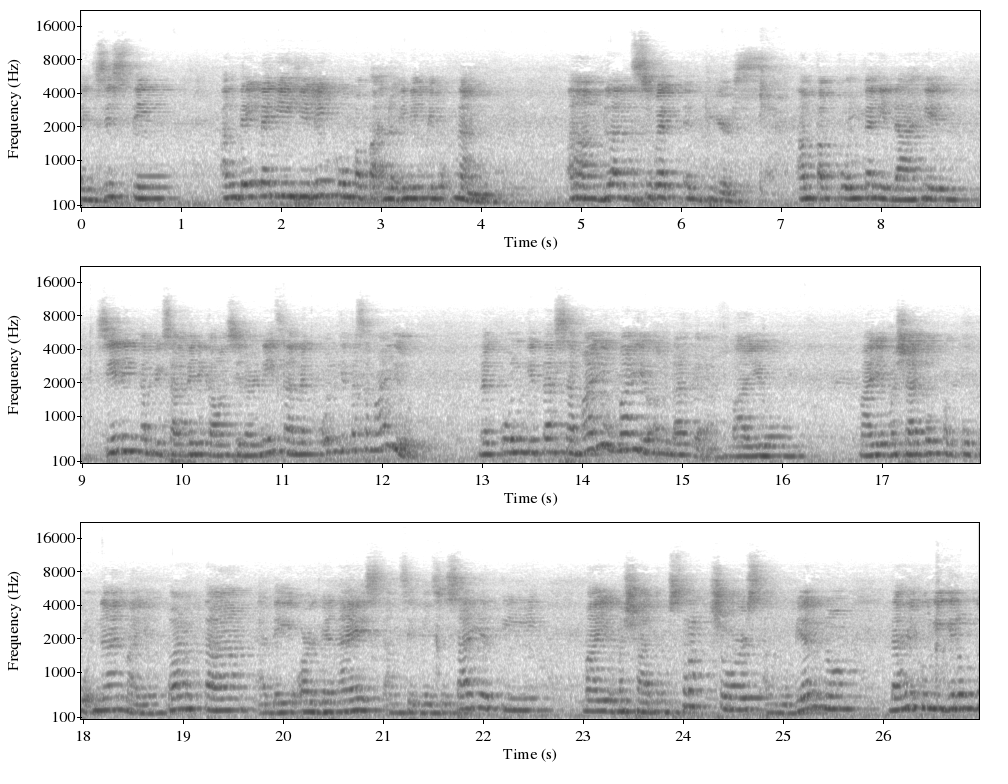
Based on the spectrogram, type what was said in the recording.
existing, ang day nahihiling kung paano inipinuknan. Uh, blood, sweat, and tears. Ang pagpuon ka ni dahil siling kapig sabi ni Councilor Nathan, nagpuon kita sa Mayo. Nagpuon kita sa Mayo-Mayo ang daga. Mayong Mayo masyadong pagpupunan, mayong kwarta, they organized ang civil society, mayo masyadong structures, ang gobyerno. Dahil kung gigirong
